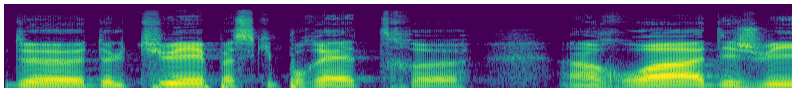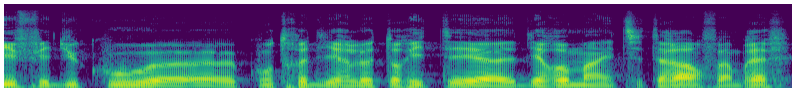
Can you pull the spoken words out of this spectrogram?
de, le tuer parce qu'il pourrait être euh, un roi des Juifs et du coup euh, contredire l'autorité des Romains, etc. Enfin bref,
